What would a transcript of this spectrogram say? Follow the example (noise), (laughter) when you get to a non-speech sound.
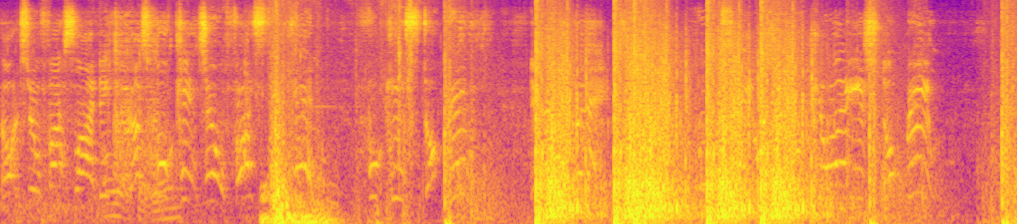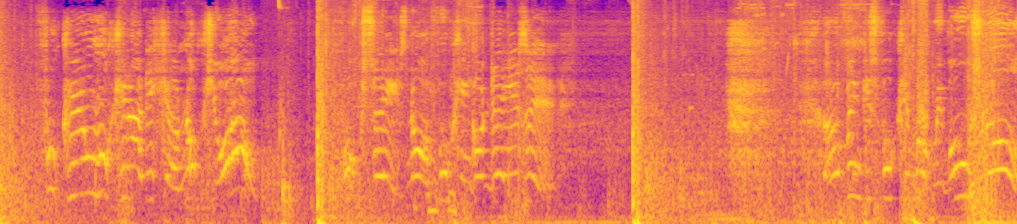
Not too fast, Lightning. That's fucking too fast, dickhead. Fucking stop him. You're not ready. Fucking good day, is it? (sighs) I think it's fucking brought me balls now!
